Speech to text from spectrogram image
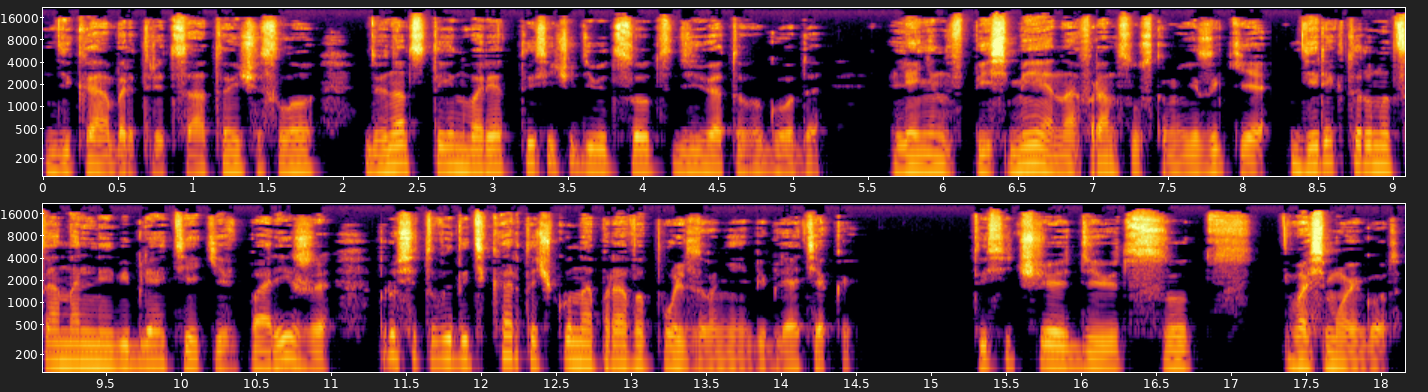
Декабрь 30 число, 12 января 1909 года. Ленин в письме на французском языке директору Национальной библиотеки в Париже просит выдать карточку на право пользования библиотекой. 1908 год.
